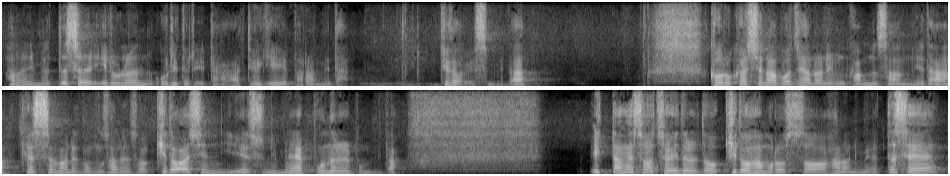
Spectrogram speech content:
하나님의 뜻을 이루는 우리들이 다 되기 바랍니다. 기도하겠습니다. 거룩하신 아버지 하나님 감사합니다. 겟세만의 동산에서 기도하신 예수님의 본을 봅니다. 이 땅에서 저희들도 기도함으로써 하나님의 뜻에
